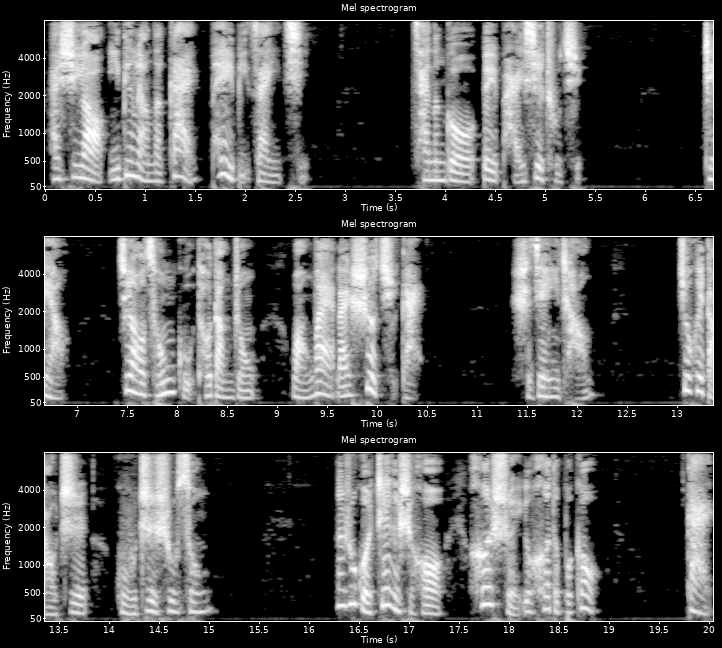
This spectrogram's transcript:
还需要一定量的钙配比在一起，才能够被排泄出去。这样就要从骨头当中往外来摄取钙，时间一长，就会导致骨质疏松。那如果这个时候喝水又喝的不够，钙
